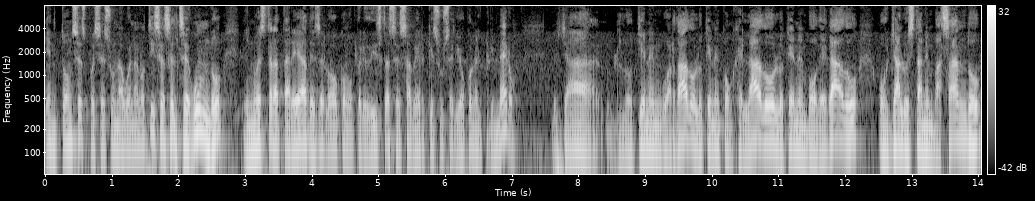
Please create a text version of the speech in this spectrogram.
Entonces, pues es una buena noticia. Es el segundo y nuestra tarea, desde luego, como periodistas, es saber qué sucedió con el primero. Pues ya lo tienen guardado, lo tienen congelado, lo tienen bodegado o ya lo están envasando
